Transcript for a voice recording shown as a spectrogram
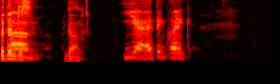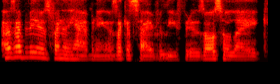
But then just um, gone yeah i think like I was happy it was finally happening. It was like a sigh of relief, but it was also like,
